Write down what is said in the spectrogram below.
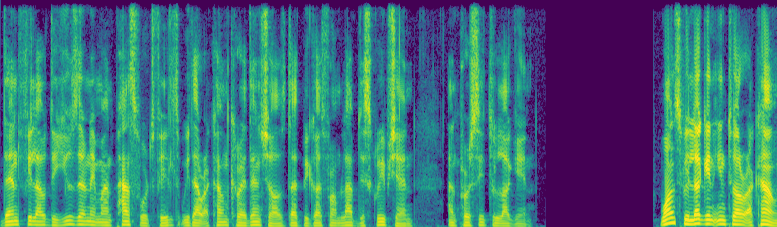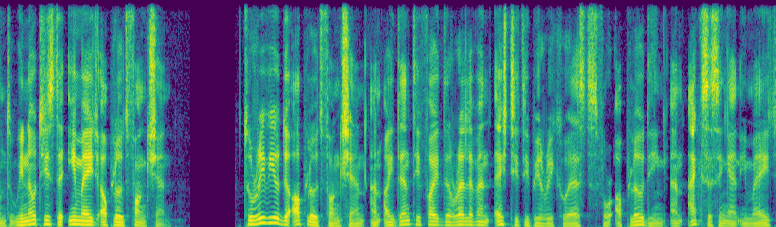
then fill out the username and password fields with our account credentials that we got from lab description and proceed to log in. Once we log in into our account, we notice the image upload function. To review the upload function and identify the relevant HTTP requests for uploading and accessing an image,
